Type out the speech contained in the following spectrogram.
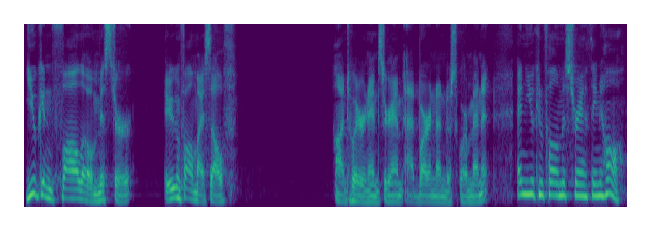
You can follow Mr. You can follow myself on Twitter and Instagram at Barton underscore minute, and you can follow Mr. Anthony Hall.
